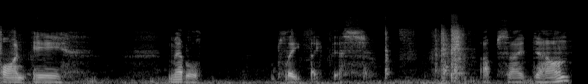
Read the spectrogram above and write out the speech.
on a metal plate like this, upside down.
